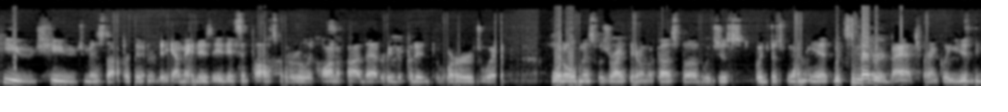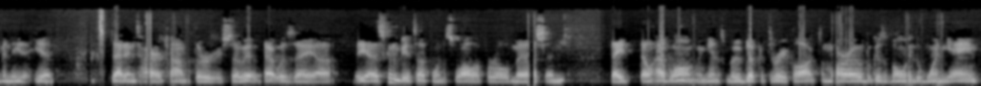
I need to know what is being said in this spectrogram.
huge, huge missed opportunity. I mean, it's, it's impossible to really quantify that or even put it into words. Where what Ole Miss was right there on the cusp of was just with just one hit with some better at bats. Frankly, you didn't even need a hit that entire time through. So it, that was a uh, yeah, it's going to be a tough one to swallow for Ole Miss and they don't have long. Again, it's moved up to three o'clock tomorrow because of only the one game.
